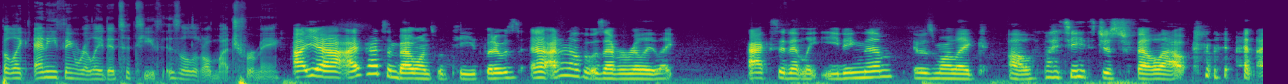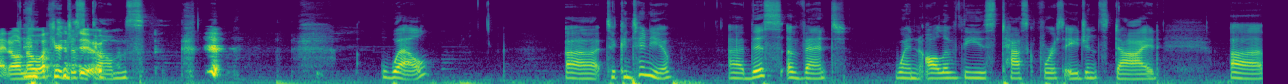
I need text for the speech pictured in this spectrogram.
But like anything related to teeth is a little much for me. Uh, yeah, I've had some bad ones with teeth, but it was uh, I don't know if it was ever really like accidentally eating them. It was more like oh my teeth just fell out and I don't know what You're to just do. gums. well, uh, to continue, uh, this event, when all of these task force agents died, uh,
